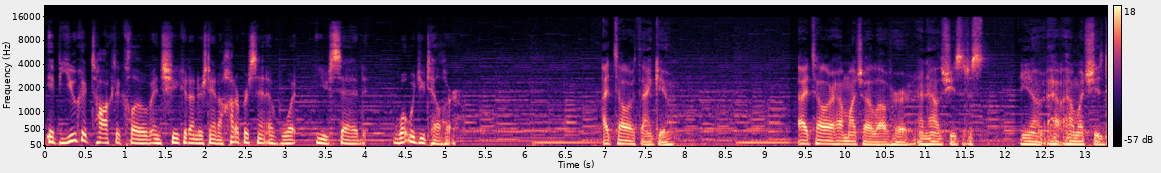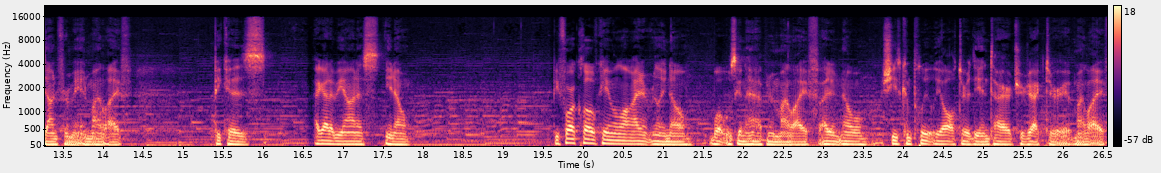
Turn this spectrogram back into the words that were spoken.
if you could talk to Clove and she could understand 100% of what you said, what would you tell her? I'd tell her thank you. I'd tell her how much I love her and how she's just, you know, how, how much she's done for me in my life. Because I got to be honest, you know, before Clove came along, I didn't really know what was going to happen in my life. I didn't know she's completely altered the entire trajectory of my life.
